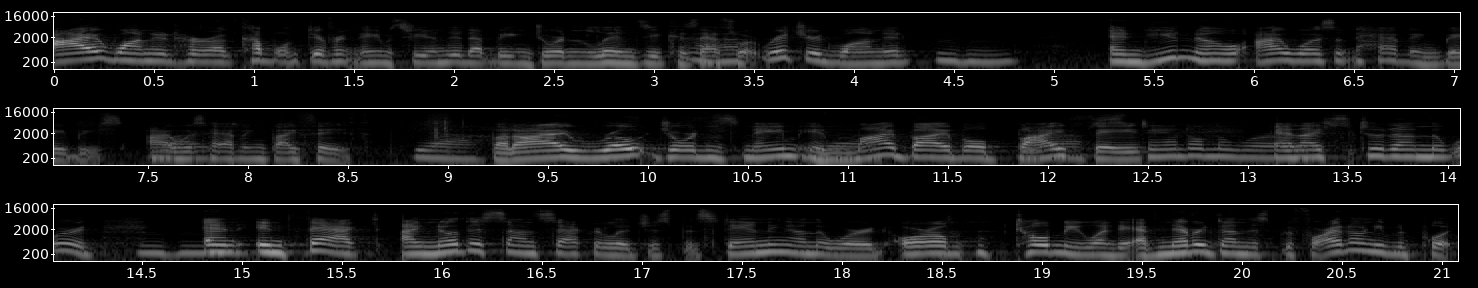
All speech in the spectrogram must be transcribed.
I wanted her a couple of different names. She ended up being Jordan Lindsay because Uh-huh. that's what Richard wanted. Mm-hmm. And you know, I wasn't having babies. I was having by faith. Yeah. But I wrote Jordan's name in Yeah. my Bible by Yeah, faith. stand on the word. And I stood on the word. Mm-hmm. And in fact, I know this sounds sacrilegious, but standing on the word, Oral told me one day, I've never done this before. I don't even put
